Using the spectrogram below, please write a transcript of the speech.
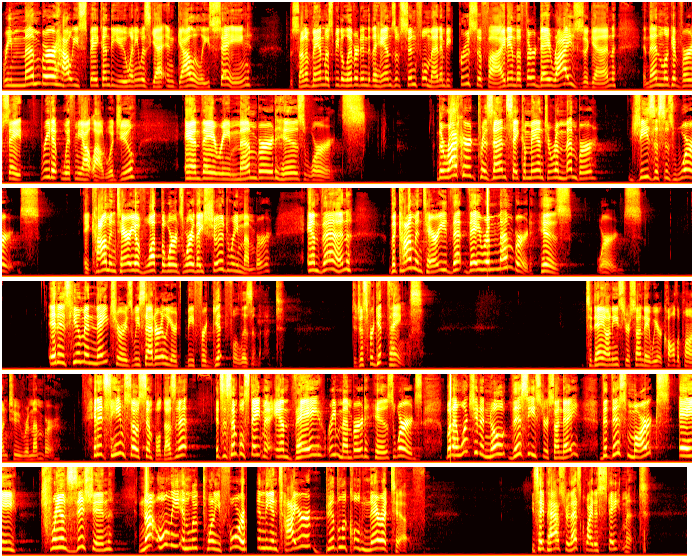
Remember how he spake unto you when he was yet in Galilee, saying, The Son of Man must be delivered into the hands of sinful men and be crucified, and the third day rise again. And then look at verse 8. Read it with me out loud, would you? And they remembered his words. The record presents a command to remember Jesus' words, a commentary of what the words were they should remember, and then the commentary that they remembered his words. It is human nature, as we said earlier, to be forgetful, isn't it? To just forget things. Today on Easter Sunday, we are called upon to remember. And it seems so simple, doesn't it? It's a simple statement, and they remembered his words. But I want you to note this Easter Sunday that this marks a transition not only in Luke 24, but in the entire biblical narrative. You say, Pastor, that's quite a statement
